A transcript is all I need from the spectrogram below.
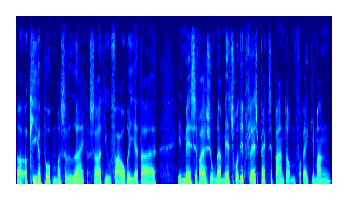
og, og kigger på dem og så videre. Ikke? Og så er de jo farverige, og der er en masse variationer. Men jeg tror, det er et flashback til barndommen for rigtig mange,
